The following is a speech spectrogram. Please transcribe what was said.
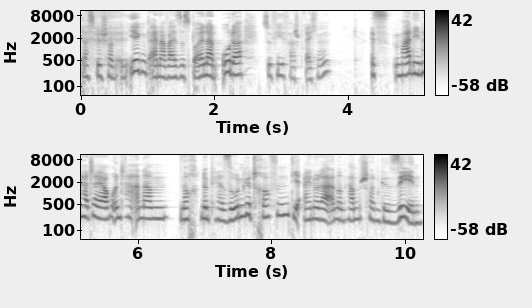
dass wir schon in irgendeiner Weise spoilern oder zu viel versprechen? Es, Martin hat ja auch unter anderem noch eine Person getroffen. Die ein oder anderen haben schon gesehen,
